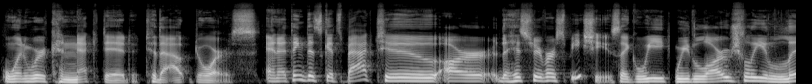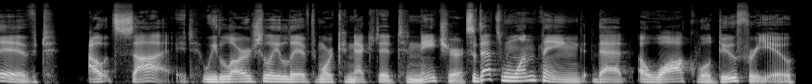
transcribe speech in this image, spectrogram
when we're connected to the outdoors. And I think this gets back to our the history of our species. Like we we largely lived outside. We largely lived more connected to nature. So that's one thing that a walk will do for you.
